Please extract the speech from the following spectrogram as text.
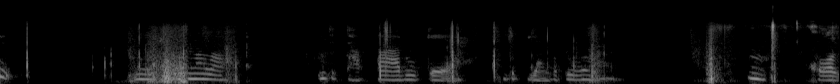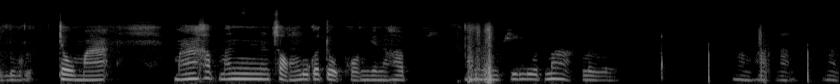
ยมีพี่รุดนั่นหรอมันจะจับตาดูแก จะเปลี่ยนประตูใหม่อืมขอดูเจ้าม้า ม้าครับ มันสองลูกกระจกพร้อมอยู่นะครับ มันมีพิรุธมากเลยนั่นครับนั่นนั่น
